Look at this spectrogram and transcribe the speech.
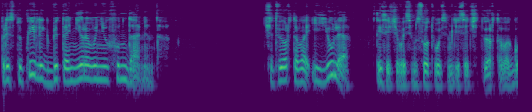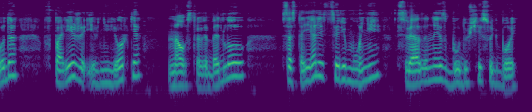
приступили к бетонированию фундамента. 4 июля 1884 года в Париже и в Нью-Йорке на острове Бедлоу состоялись церемонии, связанные с будущей судьбой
